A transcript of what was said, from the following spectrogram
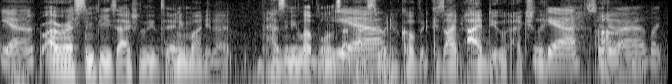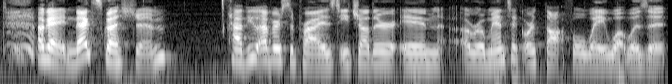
Yeah. I rest in peace actually to anybody that has any loved ones that passed away to COVID because I I do actually. Yeah, so do Um, I. Have like okay, next question. Have you ever surprised each other in a romantic or thoughtful way? What was it?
